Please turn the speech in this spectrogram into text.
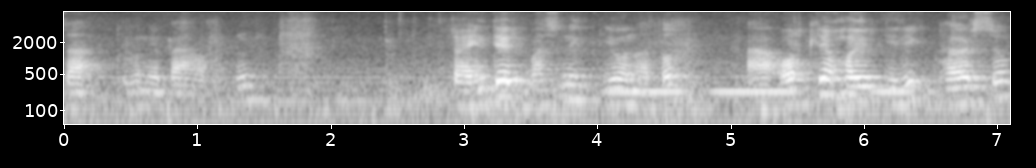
За түүний байгуулалт нь За энэ дээр бас нэг юу надад урдлын хоёр гэрийг тойрсон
